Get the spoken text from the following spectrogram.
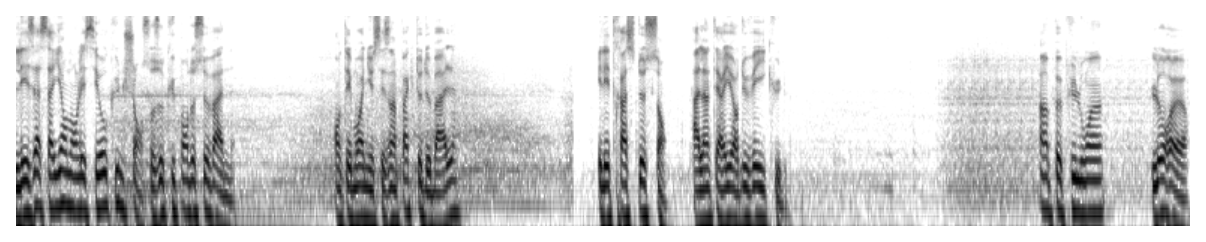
Les assaillants n'ont laissé aucune chance aux occupants de ce van. En témoignent ces impacts de balles et les traces de sang à l'intérieur du véhicule. Un peu plus loin, l'horreur.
